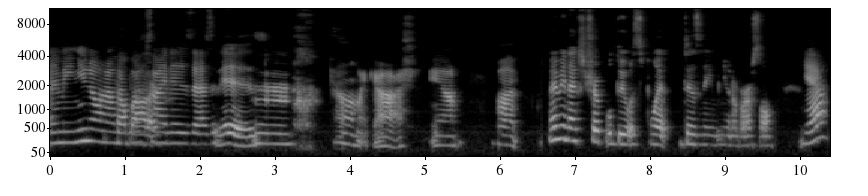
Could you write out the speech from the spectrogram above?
I mean, you know how the Don't bother. website is as it is. Mm, Oh my gosh. Yeah. But, maybe next trip we'll do a split Disney Universal. yeah.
